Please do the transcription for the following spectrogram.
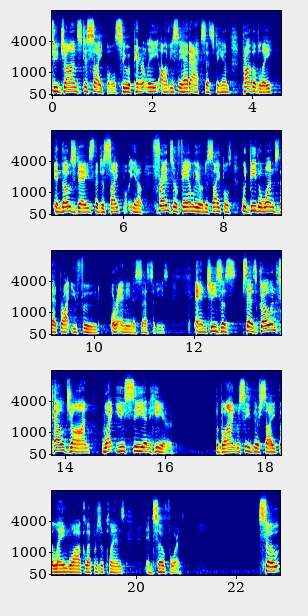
to John's disciples, who apparently obviously had access to him. Probably in those days, the disciple, you know, friends or family or disciples would be the ones that brought you food or any necessities. And Jesus says, Go and tell John what you see and hear. The blind receive their sight, the lame walk, lepers are cleansed, and so forth. So,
